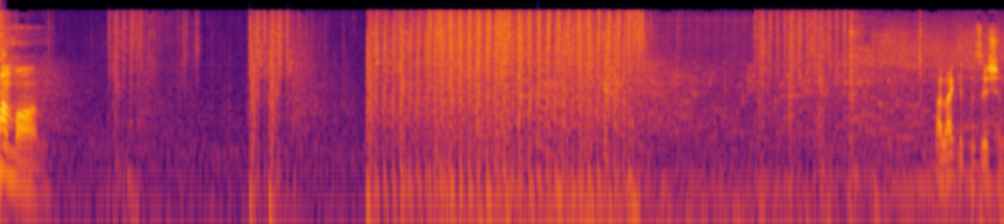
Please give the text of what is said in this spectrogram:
come on! I like the position.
